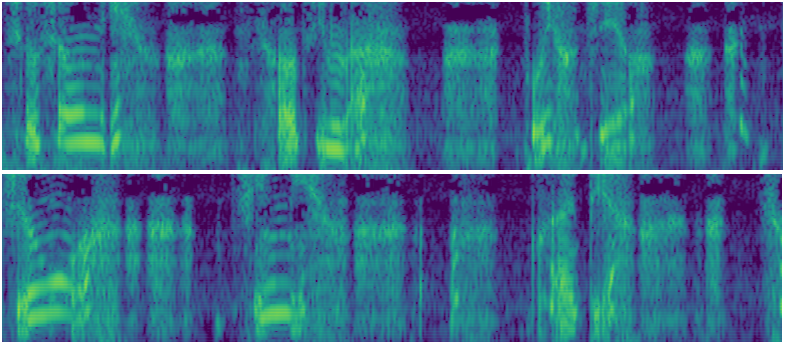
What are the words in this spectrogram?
求求你，操进来，不要这样整我，请你快点操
